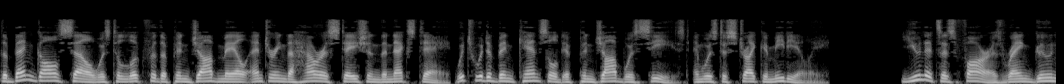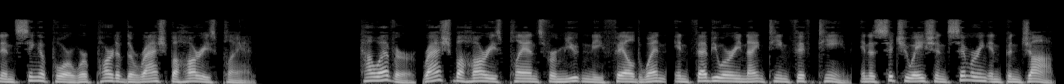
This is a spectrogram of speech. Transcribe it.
The Bengal cell was to look for the Punjab mail entering the Howrah station the next day which would have been cancelled if Punjab was seized and was to strike immediately. Units as far as Rangoon and Singapore were part of the Rash Behari's plan. However, Rash Behari's plans for mutiny failed when, in February 1915, in a situation simmering in Punjab,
